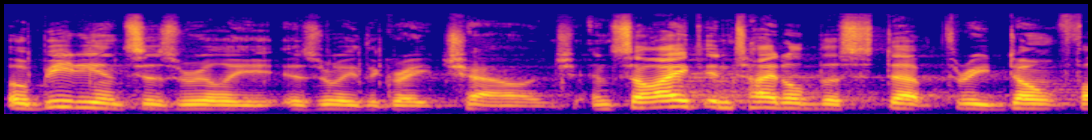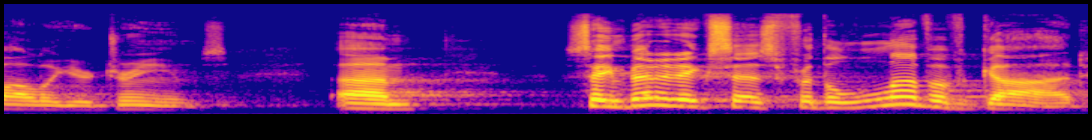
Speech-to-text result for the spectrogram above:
obedience is really is really the great challenge. And so I entitled the step three, "Don't follow your dreams." Um, Saint Benedict says, "For the love of God,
